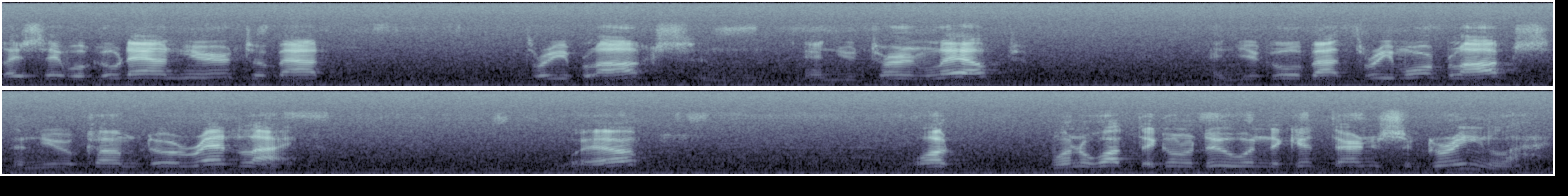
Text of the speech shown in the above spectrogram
they say, well, go down here to about three blocks and, and you turn left and you go about three more blocks and you come to a red light. Well, what wonder what they're going to do when they get there and it's a green light.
